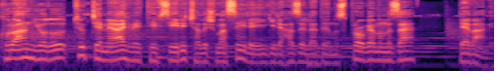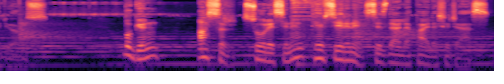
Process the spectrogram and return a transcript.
Kur'an Yolu Türkçe Meal ve Tefsiri çalışması ile ilgili hazırladığımız programımıza devam ediyoruz. Bugün Asr suresinin tefsirini sizlerle paylaşacağız.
